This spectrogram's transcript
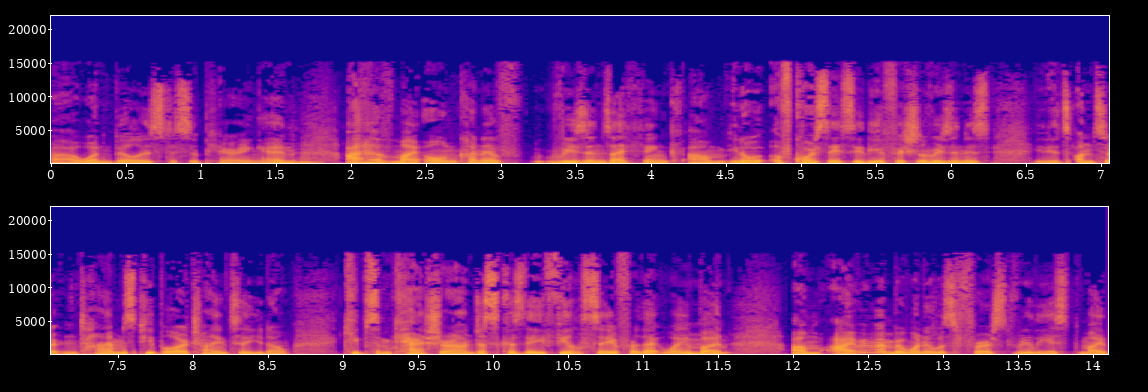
uh, one bill is disappearing. And I have my own kind of reasons, I think. Um, you know, of course, they say the official reason is it's uncertain times. People are trying to, you know, keep some cash around just because they feel safer that way. But um, I remember when it was first released, my,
